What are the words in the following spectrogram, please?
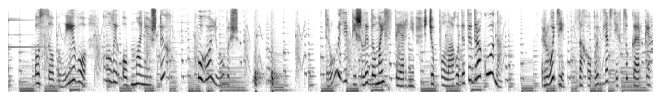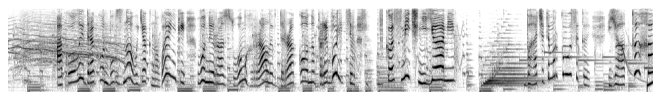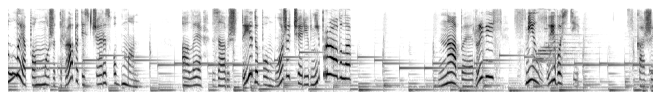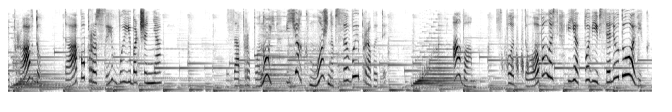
Особливо, коли обманюєш тих, кого любиш. друзі пішли до майстерні, щоб полагодити дракона. Руді захопив для всіх цукерки. А коли дракон був знову як новенький, вони разом грали в дракона прибульців в космічній ямі. Бачите, морквусики, яка халепа може трапитись через обман. Але завжди допоможуть чарівні правила. Наберись сміливості. Скажи правду та попроси вибачення. Запропонуй, як можна все виправити. А вам сподобалось, як повівся Людовік?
